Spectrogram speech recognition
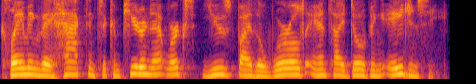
claiming they hacked into computer networks used by the World Anti Doping Agency,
